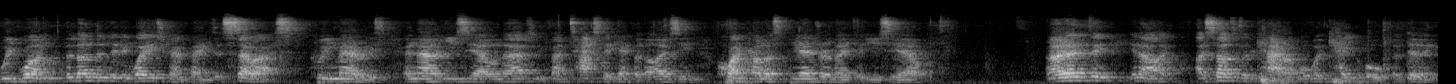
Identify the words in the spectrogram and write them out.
We've won the London Living Wage campaigns at SOAS, Queen Mary's, and now at UCL, and the absolutely fantastic effort that I've seen Juan Carlos Piedra make at UCL. And I don't think, you know, I, I started with a carrot, what we're capable of doing.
